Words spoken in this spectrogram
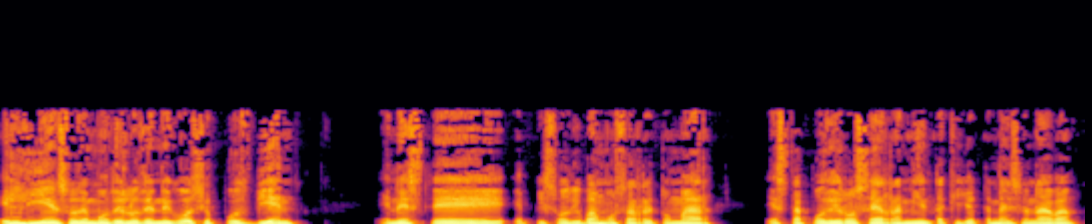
el lienzo de modelo de negocio. Pues bien, en este episodio vamos a retomar esta poderosa herramienta que yo te mencionaba,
